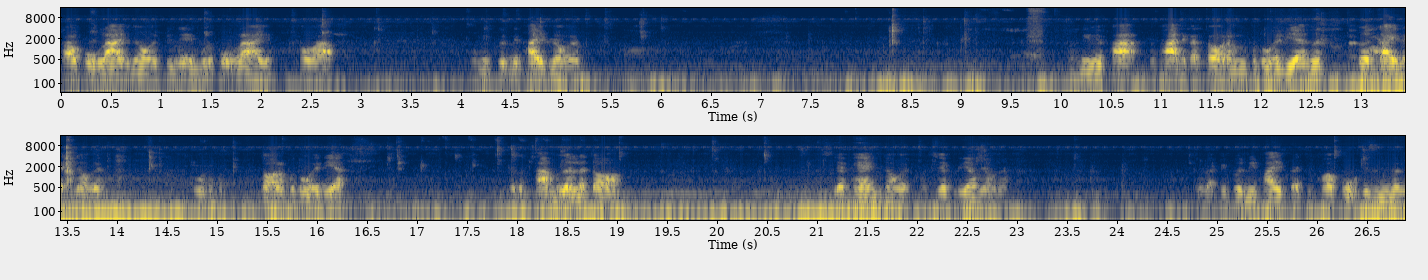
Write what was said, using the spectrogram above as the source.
เอาปลูกลายพี่น้องปีนี้บุรปลูกลายเพราะว่าผ มีพื้นมีไผ่พี่น้องเลยมันมีไฟฟ้าไฟฟ้าในการต่อทำประตูไอเดียเกินเกินใกล้เลยพี่น้องเลยตูต่อทำประตูไอเดียเดี๋ยวสามเพื่อนแหละต่อเสียแพงพี่น้องเลยเสียเปรี้ยวพี่น้องนะตัวแบบพี่เพื่อนมีไพ่แบบที่ขอปลูกดินเงิน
